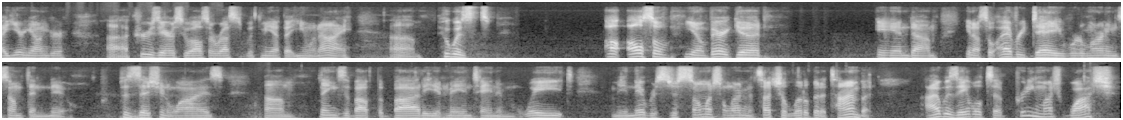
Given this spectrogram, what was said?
a year younger, uh, Cruz Ayers, who also wrestled with me up at UNI, um, who was also, you know, very good. And, um, you know, so every day we're learning something new, position wise, um, things about the body and maintaining weight. I mean, there was just so much to learn in such a little bit of time, but I was able to pretty much watch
